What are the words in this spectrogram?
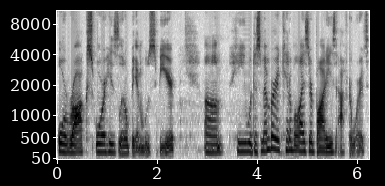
or rocks or his little bamboo spear um, he would dismember and cannibalize their bodies afterwards.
